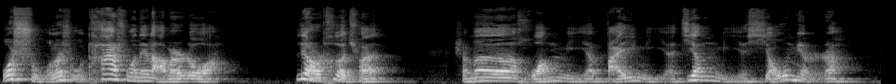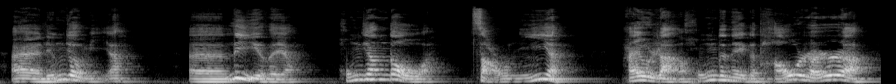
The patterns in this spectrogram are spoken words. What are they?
我数了数，他说那腊八粥啊，料特全。什么黄米呀、白米呀、江米呀、小米儿啊，哎，菱角米呀，呃，栗子呀，红豇豆啊，枣泥呀，还有染红的那个桃仁儿啊、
